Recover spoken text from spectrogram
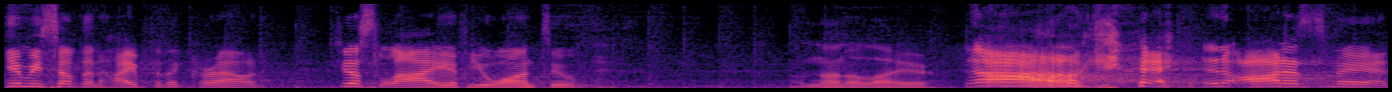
Give me something hype for the crowd. Just lie if you want to. I'm not a liar. Oh, okay. An honest man.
